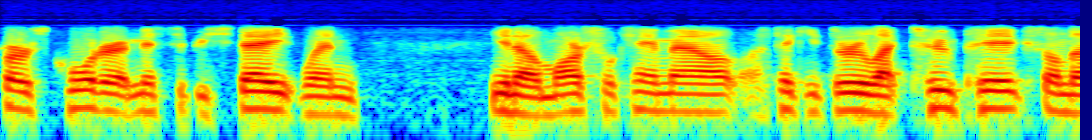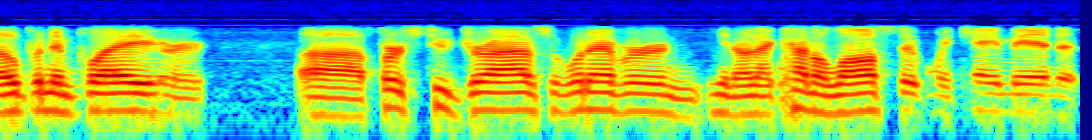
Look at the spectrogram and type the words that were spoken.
first quarter at Mississippi State when, you know, Marshall came out. I think he threw like two picks on the opening play or uh, first two drives or whatever, and you know that kind of lost it when we came in at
